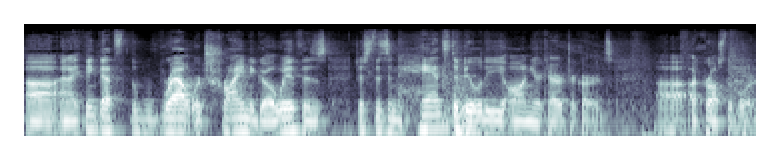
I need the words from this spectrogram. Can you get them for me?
Uh, and i think that's the route we're trying to go with is just this enhanced ability on your character cards uh, across the board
